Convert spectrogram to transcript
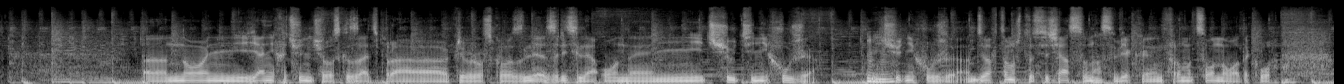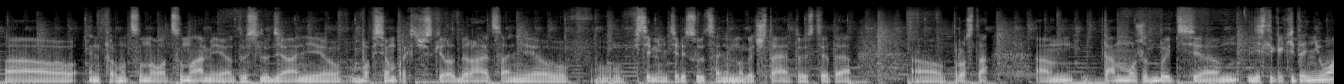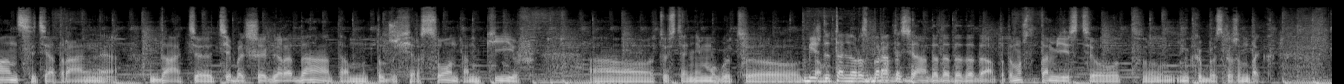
Э, Но я не хочу ничего сказать про криворожского зрителя. Он э, ничуть не хуже. Ничуть не хуже. Дело в том, что сейчас у нас век информационного такого э, информационного цунами. То есть люди, они во всем практически разбираются, они всеми интересуются, они много читают. То есть это э, просто там может быть, если какие-то нюансы театральные, да, те, те большие города, там тот же Херсон, там Киев, а, то есть они могут... э, Більш там- детально розбиратися? Да, да, да, да, да, да, потому что там есть вот, э, ну, как бы, скажем так,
